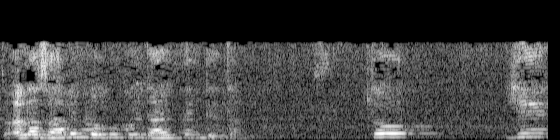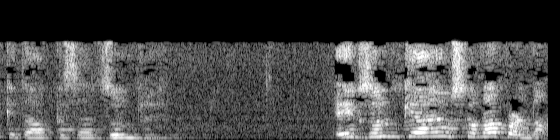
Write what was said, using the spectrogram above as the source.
تو اللہ ظالم لوگوں کو ہدایت نہیں دیتا۔ تو یہ کتاب کے ساتھ ظلم ہے۔ ایک ظلم کیا ہے؟ اس کو نہ پڑھنا۔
